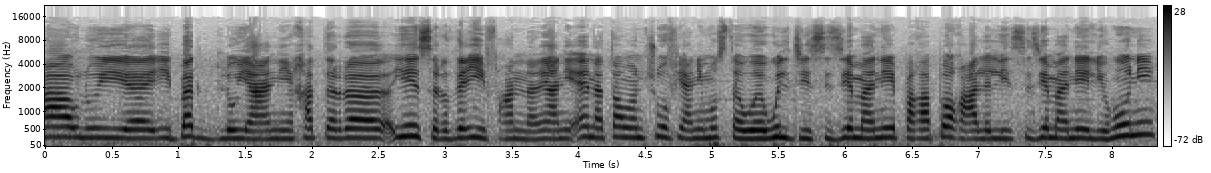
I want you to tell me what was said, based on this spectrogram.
يحاولوا ي- يبدلوا يعني خاطر ياسر ضعيف عنا. يعني أنا توا نشوف يعني مستوى ولدي sixième année par rapport على اللي sixième année اللي هوني.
